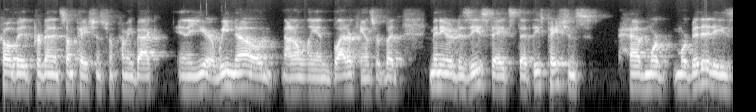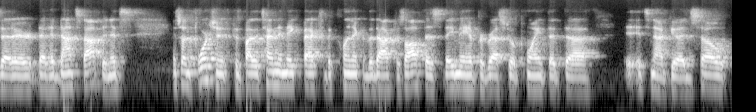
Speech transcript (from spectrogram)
COVID prevented some patients from coming back in a year. We know not only in bladder cancer, but many other disease states that these patients have more morbidities that are that have not stopped, and it's it's unfortunate because by the time they make it back to the clinic or the doctor's office, they may have progressed to a point that uh, it's not good. So,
